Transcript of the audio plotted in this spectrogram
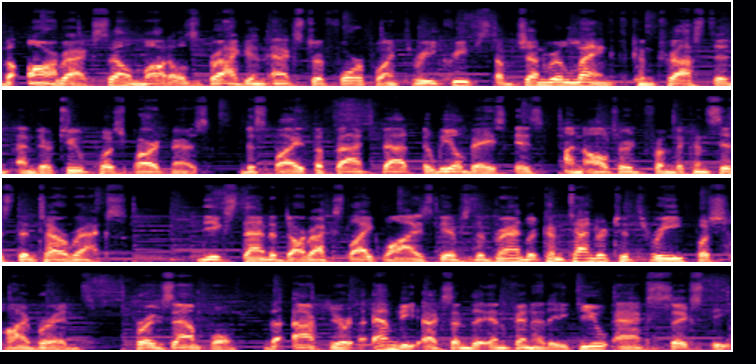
the RXL models brag an extra 4.3 creeps of general length contrasted under two push partners, despite the fact that the wheelbase is unaltered from the consistent RX. The extended RX likewise gives the brand a contender to three push hybrids, for example, the Acura MDX and the Infiniti QX60.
